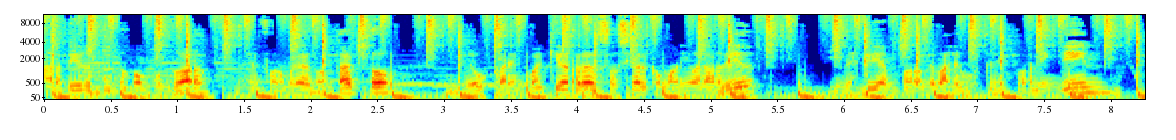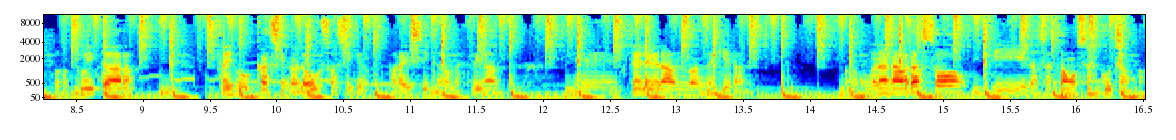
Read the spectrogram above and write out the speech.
ardid.com.ar, desde el formulario de contacto. Me buscan en cualquier red social como Aníbal Ardid y me escriben por donde más les guste. Por LinkedIn, por Twitter, Facebook casi no lo uso, así que por ahí sí que no me escriban. Eh, Telegram, donde quieran. un gran abrazo y nos estamos escuchando.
